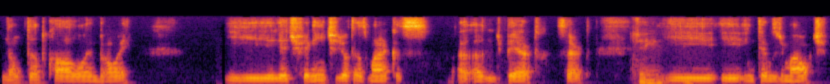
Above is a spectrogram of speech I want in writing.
não tanto com a Lowenbräu, e ele é diferente de outras marcas ali de perto, certo? Sim. E, e em termos de malte,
